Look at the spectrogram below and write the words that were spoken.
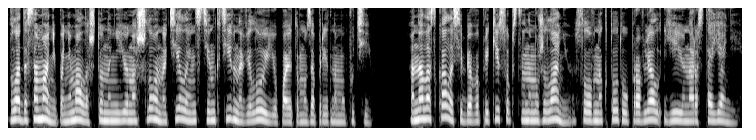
Влада сама не понимала, что на нее нашло, но тело инстинктивно вело ее по этому запретному пути. Она ласкала себя вопреки собственному желанию, словно кто-то управлял ею на расстоянии.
